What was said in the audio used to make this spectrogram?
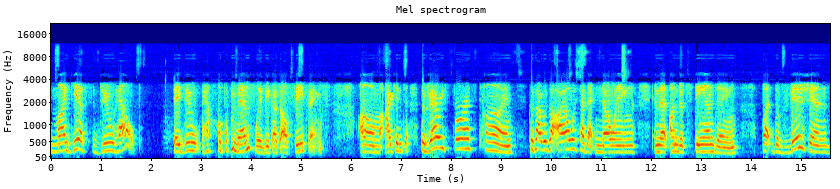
my gifts do help. They do help immensely because I'll see things. Um, I can, t- the very first time because I was I always had that knowing and that understanding, but the vision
